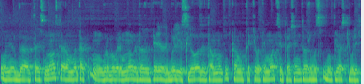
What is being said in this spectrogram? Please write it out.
У них, да. То есть, ну, скажем, мы так, ну, грубо говоря, много тоже пережили. Были и слезы, там, ну, скажем, такие вот эмоции, то есть они тоже выплескивались.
